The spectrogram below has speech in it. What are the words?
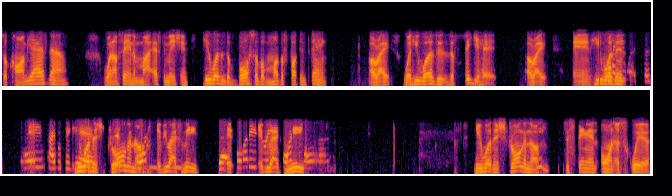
so calm your ass down. What I'm saying, in my estimation, he wasn't the boss of a motherfucking thing. All right. What he was is the figurehead. All right, and he But he wasn't. the same type of figurehead. He wasn't strong enough. 43 If you ask me, if- 43, if you ask me, 44 he wasn't strong enough hmm. to stand on a square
